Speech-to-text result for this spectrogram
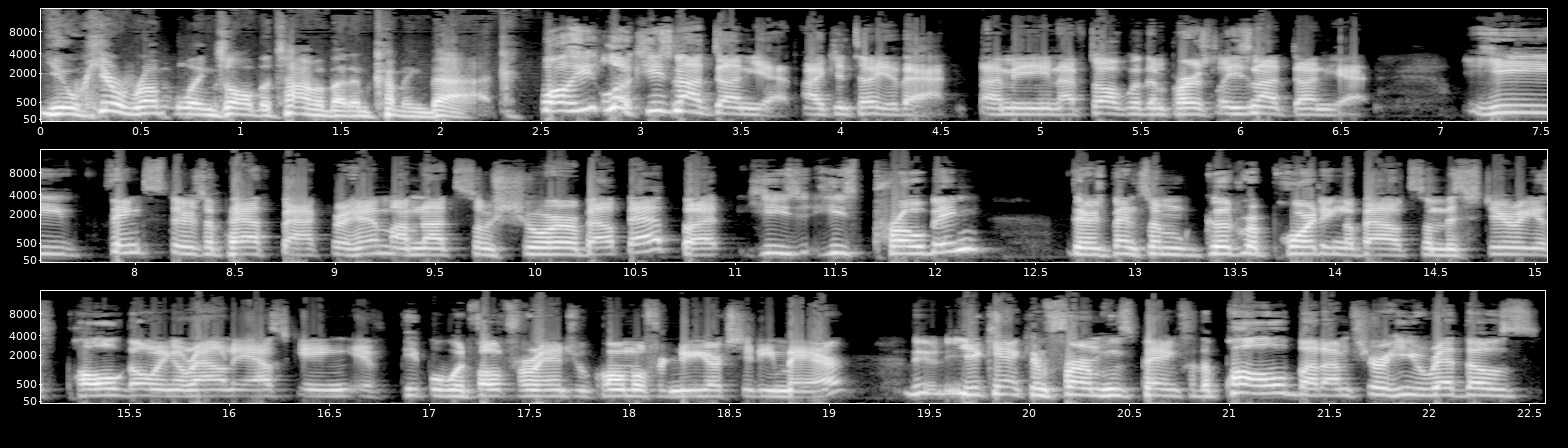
you hear rumblings all the time about him coming back. Well, he, look, he's not done yet. I can tell you that. I mean, I've talked with him personally. He's not done yet. He thinks there's a path back for him. I'm not so sure about that, but he's he's probing. There's been some good reporting about some mysterious poll going around asking if people would vote for Andrew Cuomo for New York City mayor you can't confirm who's paying for the poll, but I'm sure he read those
